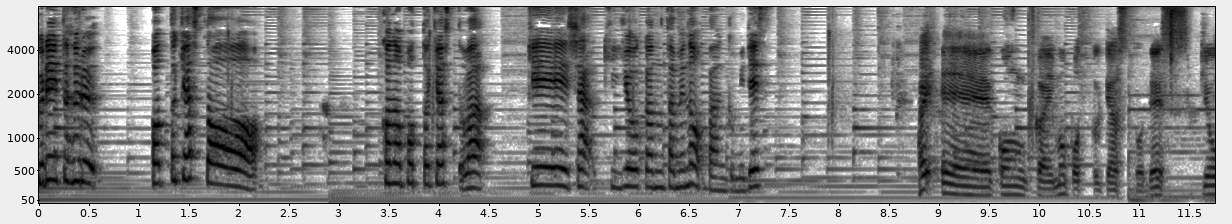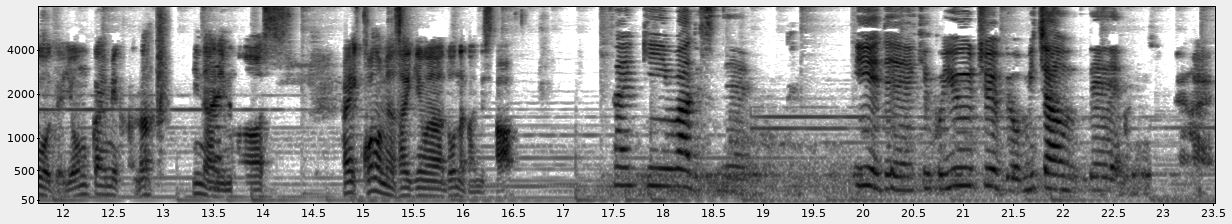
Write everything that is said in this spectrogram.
グレートフルポッドキャストこのポッドキャストは経営者、起業家のための番組です。はい、えー、今回もポッドキャストです。今日で4回目かな？になります。はい、好みは最近はどんな感じですか？最近はですね、家で結構 YouTube を見ちゃうんで、はい。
